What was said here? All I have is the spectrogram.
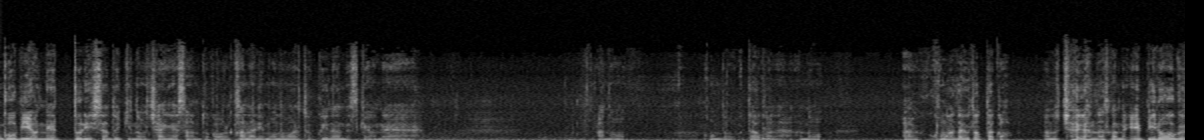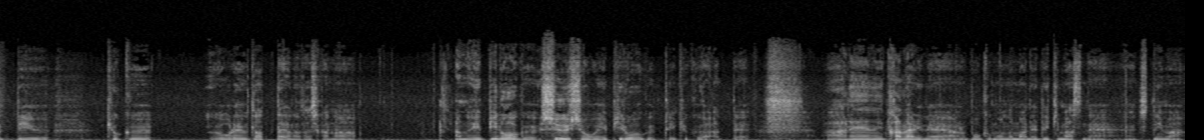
語尾をねっとりした時のチャゲさんとか俺かなりモノマネ得意なんですけどね。あの、今度歌おうかな。あの、あ、この間歌ったか。あの、チャゲなんですかね、エピローグっていう曲、俺歌ったよな、確かな。あのエピローグ「終章エピローグ」っていう曲があってあれかなりねあの僕モノマネできますねちょっと今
